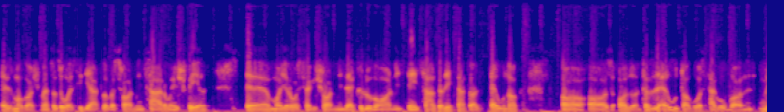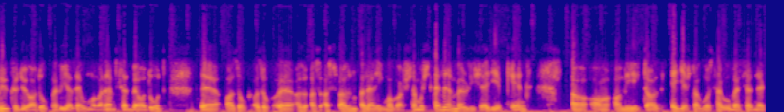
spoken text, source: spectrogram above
ez magas, mert az OECD átlag az 33 és fél, Magyarország is 30, e körül van 34 százalék, tehát az EU-nak a, az, az, tehát az EU tagországokban működő adók, mert ugye az EU maga nem szed be adót, azok, azok az, az, az, az, az elég magas. Na most ezen belül is egyébként, a, a, amit az egyes tagországok beszednek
